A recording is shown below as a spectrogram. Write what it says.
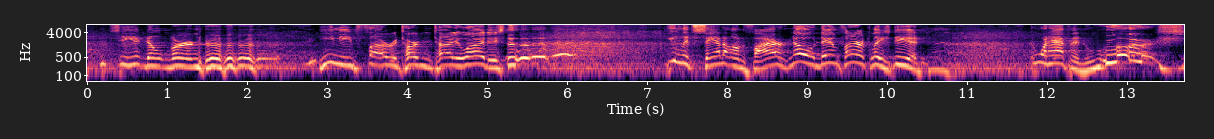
See, it don't burn. he needs fire retardant tidy whities. you lit Santa on fire? No, damn fireplace did. And what happened? Whoosh!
